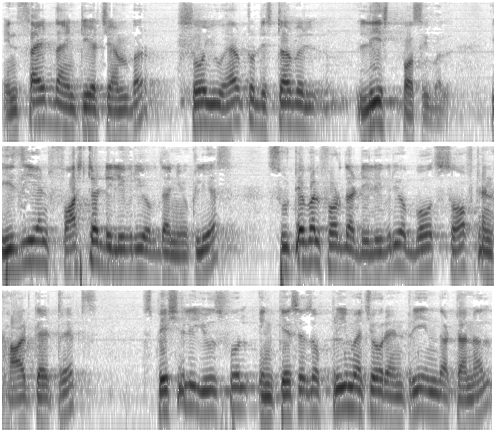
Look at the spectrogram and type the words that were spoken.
inside the anterior chamber, so you have to disturb least possible. Easy and faster delivery of the nucleus, suitable for the delivery of both soft and hard cataracts, specially useful in cases of premature entry in the tunnel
